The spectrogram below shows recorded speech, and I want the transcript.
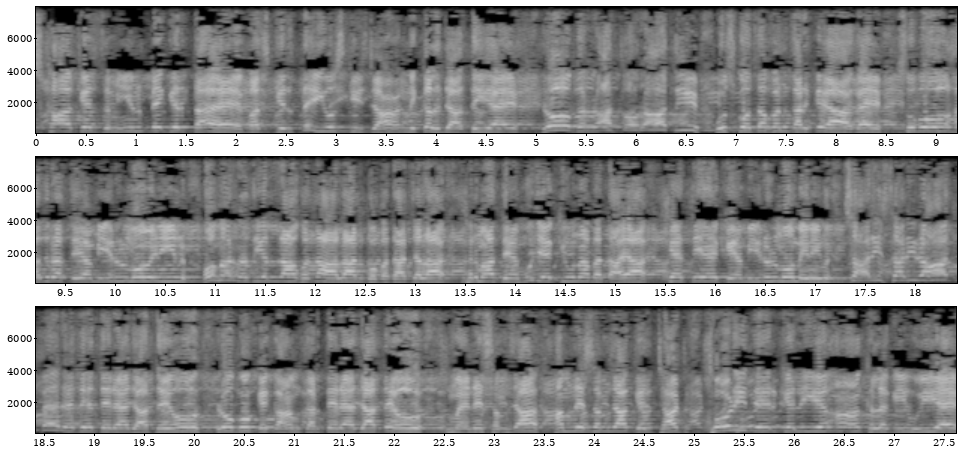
غش کھا کے زمین پہ گرتا ہے، بس گرتے ہی اس کی جان نکل جاتی ہے۔ لوگ راتوں رات ہی اس کو دفن کر کے آ گئے۔ صبح حضرت امیر المومنین عمر رضی اللہ تعالیٰ کو پتا چلا، فرماتے ہیں، مجھے کیوں نہ بتایا؟ کہتے ہیں کہ امیر المومنین، ساری ساری رات پہرے دیتے رہ جاتے ہو، لوگوں کے کام کرتے رہ جاتے ہو۔ میں نے سمجھا، ہم نے سمجھا کہ جھٹ، تھوڑی دیر کے لیے آنکھ لگی ہوئی ہے۔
